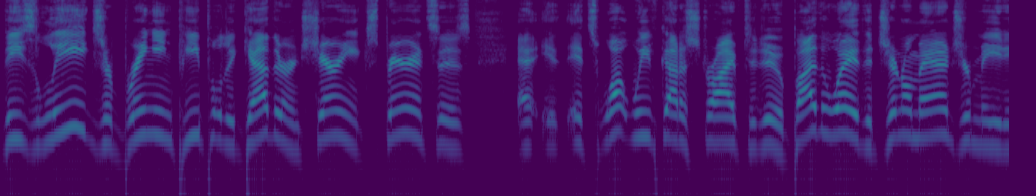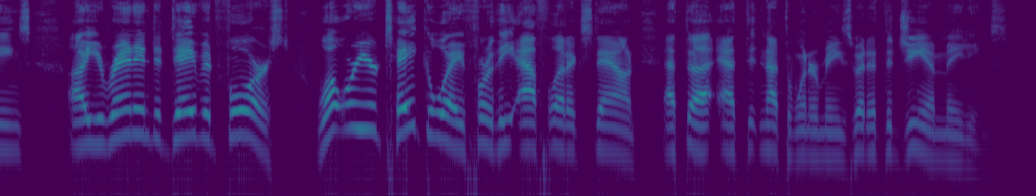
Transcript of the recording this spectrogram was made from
these leagues are bringing people together and sharing experiences. Uh, it's what we've got to strive to do. By the way, the general manager meetings, uh, you ran into David Forst. What were your takeaway for the athletics down at the at the, not the winter meetings, but at the GM meetings?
